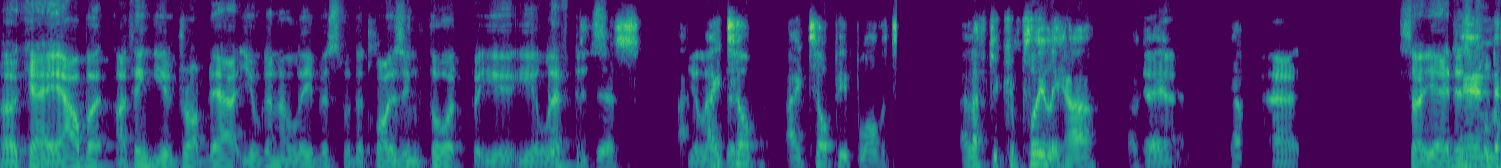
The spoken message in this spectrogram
Okay, Albert, I think you've dropped out. You're going to leave us with a closing thought, but you you left it. This. You left I tell it. I tell people all the time. I left it completely, huh? Okay. Yeah. Yep. Uh, so yeah, just and, uh,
